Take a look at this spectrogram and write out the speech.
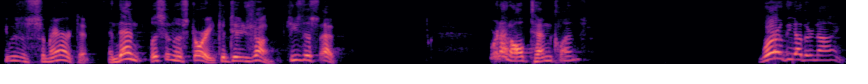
he was a Samaritan. And then, listen to the story. He continues on. Jesus said, we're not all 10 cleansed. Where are the other nine?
